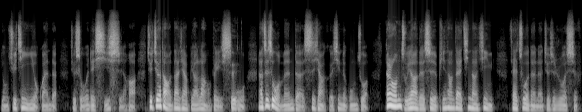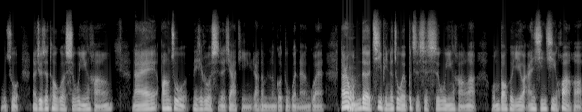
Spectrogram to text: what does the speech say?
永续经营有关的，就所谓的习食哈，就教导大家不要浪费食物。那这是我们的四项核心的工作。当然，我们主要的是平常在经常性在做的呢，就是弱势辅助，那就是透过食物银行来帮助那些弱势的家庭，让他们能够度过难关。当然，嗯我们的济贫的作为不只是食物银行了，我们包括也有安心计划哈，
